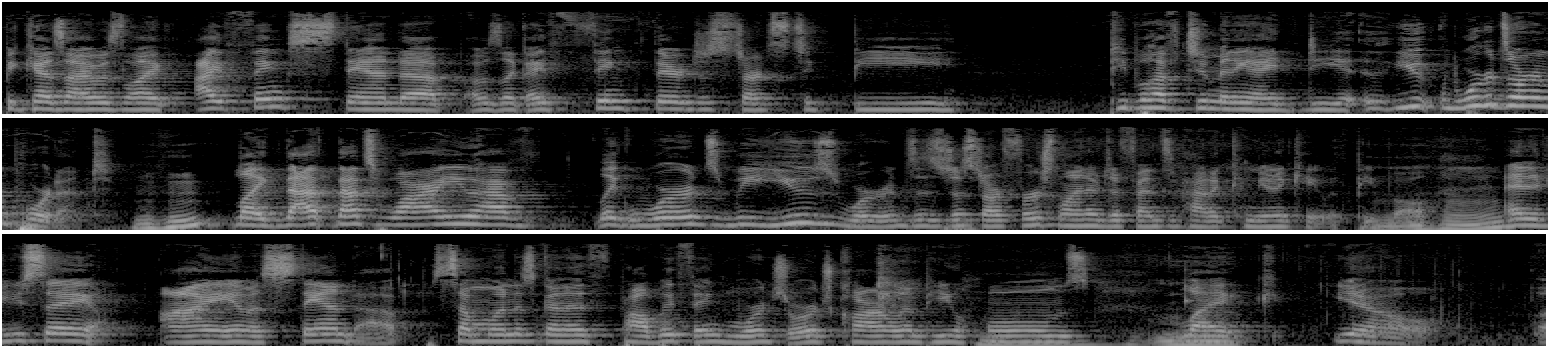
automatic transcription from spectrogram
because I was like, I think stand up. I was like, I think there just starts to be people have too many ideas. You words are important. Mm-hmm. like that that's why you have like words we use words as just our first line of defense of how to communicate with people and if you say i am a stand-up someone is going to probably think more george carlin pete holmes like you know uh,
